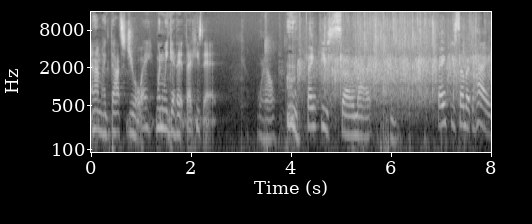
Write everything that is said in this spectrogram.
And I'm like, that's joy when we get it that he's it. Wow. Thank you so much. Thank you so much. Hey,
